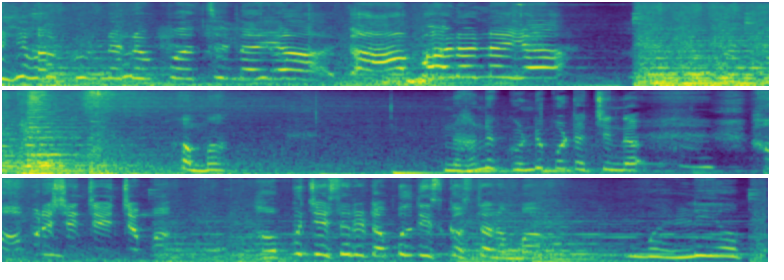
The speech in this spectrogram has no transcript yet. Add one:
అయ్యా గుండె నొప్పి వచ్చిందయ్యా కాపాడండి అమ్మా నాన్న గుండెపోటు వచ్చిందా ఆపరేషన్ చేయించమ్మా. అప్పు చేసిన డబ్బులు తీసుకొస్తానమ్మా. మళ్ళీ అప్ప.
